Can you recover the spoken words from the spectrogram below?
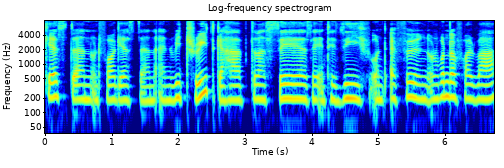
gestern und vorgestern ein Retreat gehabt, was sehr, sehr intensiv und erfüllend und wundervoll war.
